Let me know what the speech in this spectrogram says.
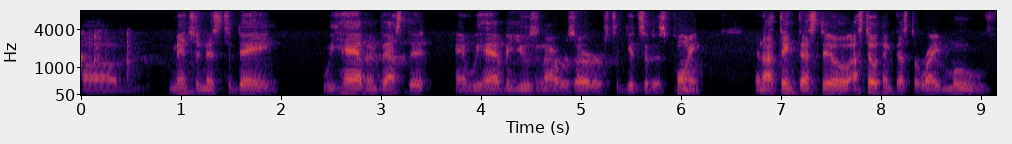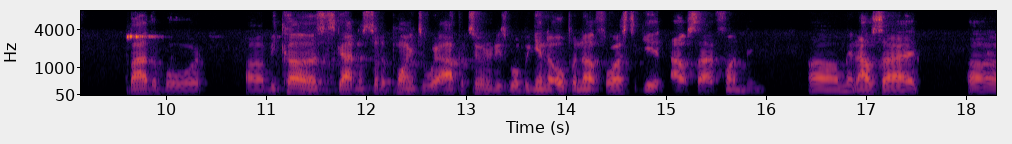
um, mentioned this today. We have invested and we have been using our reserves to get to this point. And I think that's still, I still think that's the right move by the board uh, because it's gotten us to the point to where opportunities will begin to open up for us to get outside funding um, and outside uh,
